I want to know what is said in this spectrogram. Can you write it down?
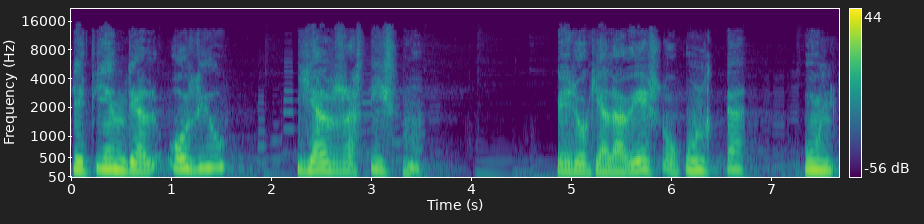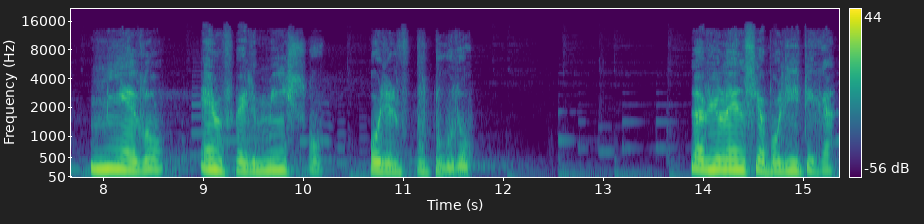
que tiende al odio y al racismo pero que a la vez oculta un miedo enfermizo por el futuro. La violencia política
